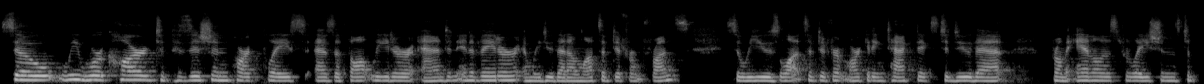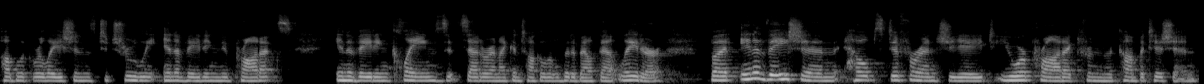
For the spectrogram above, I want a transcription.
So we work hard to position Park Place as a thought leader and an innovator, and we do that on lots of different fronts. So we use lots of different marketing tactics to do that, from analyst relations to public relations to truly innovating new products, innovating claims, et cetera. And I can talk a little bit about that later. but innovation helps differentiate your product from the competition,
